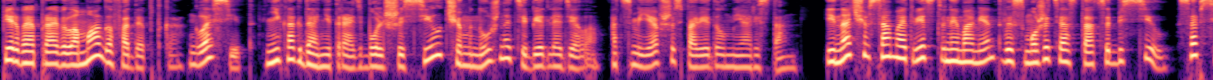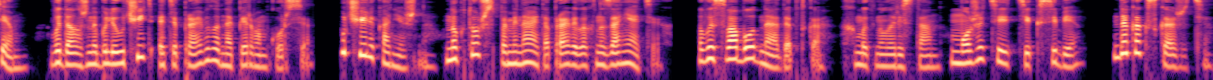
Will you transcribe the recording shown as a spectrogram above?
Первое правило магов, адептка, гласит «Никогда не трать больше сил, чем нужно тебе для дела», отсмеявшись, поведал мне Аристан. «Иначе в самый ответственный момент вы сможете остаться без сил. Совсем. Вы должны были учить эти правила на первом курсе. Учили, конечно, но кто ж вспоминает о правилах на занятиях? Вы свободная адептка, хмыкнул Аристан. Можете идти к себе. Да как скажете.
